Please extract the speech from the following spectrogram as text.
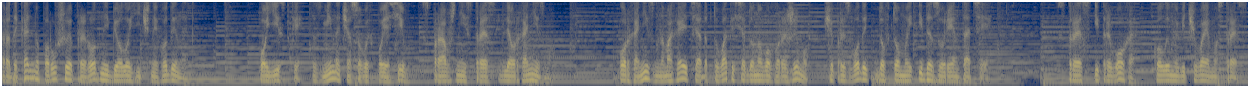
радикально порушує природний біологічний годинник. Поїздки, зміна часових поясів, справжній стрес для організму. Організм намагається адаптуватися до нового режиму, що призводить до втоми і дезорієнтації. Стрес і тривога, коли ми відчуваємо стрес,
